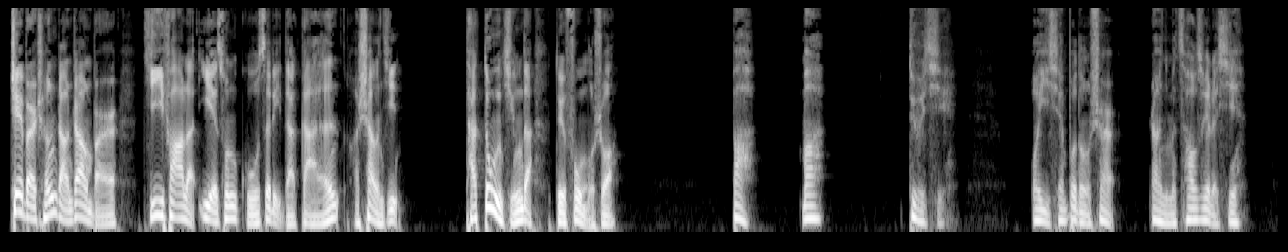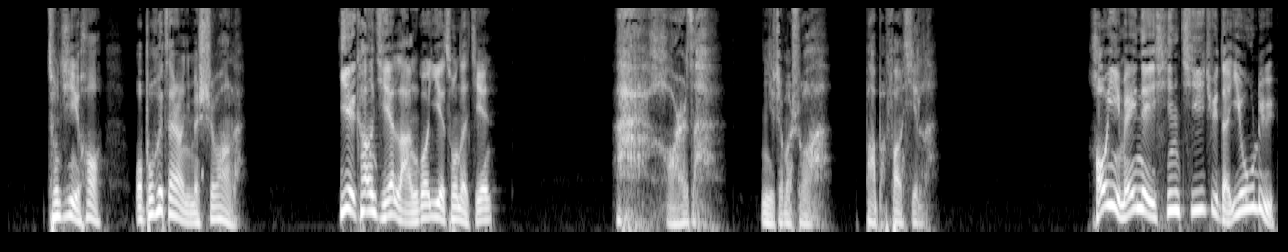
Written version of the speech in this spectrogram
这本成长账本激发了叶聪骨子里的感恩和上进。他动情的对父母说：“爸妈，对不起，我以前不懂事让你们操碎了心。从今以后，我不会再让你们失望了。”叶康杰揽过叶聪的肩：“哎，好儿子，你这么说，爸爸放心了。”侯一梅内心积聚的忧虑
